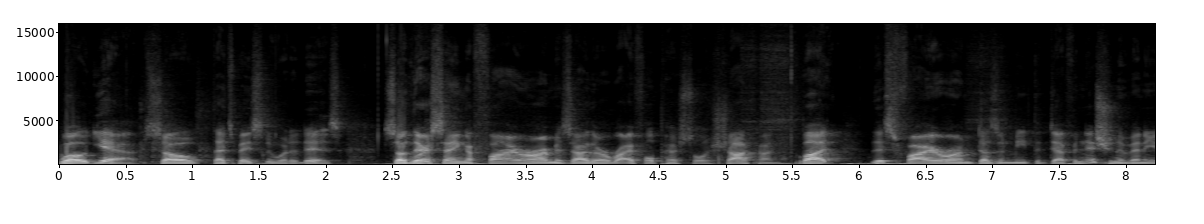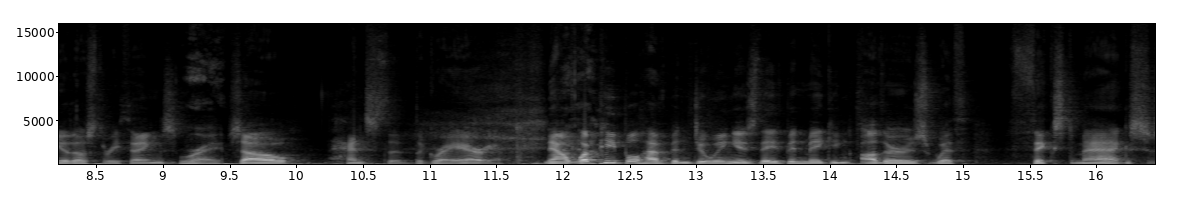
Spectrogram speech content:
Well, yeah. So that's basically what it is. So they're Right. saying a firearm is either a rifle, pistol, or shotgun. But this firearm doesn't meet the definition of any of those three things. Right. So hence the, the gray area. Now, what people have been doing is they've been making others with fixed mags.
